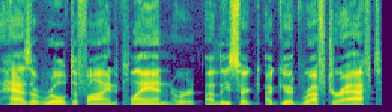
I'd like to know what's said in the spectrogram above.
has a real defined plan or at least a, a good rough draft,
